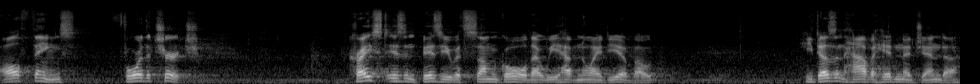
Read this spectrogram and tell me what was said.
all things for the church. Christ isn't busy with some goal that we have no idea about. He doesn't have a hidden agenda.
